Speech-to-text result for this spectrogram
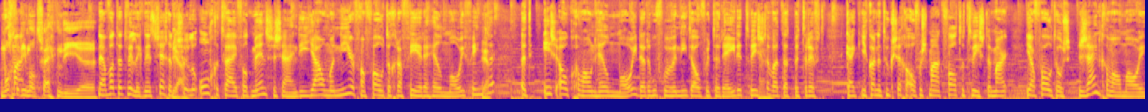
mocht Maar- er iemand zijn die... eh, Nou, wat dat wil ik net zeggen. Er zullen ongetwijfeld mensen zijn die jouw manier van fotograferen heel mooi vinden. Het is ook gewoon heel mooi. Daar hoeven we niet over te reden twisten wat dat betreft. Kijk, je kan natuurlijk zeggen over smaak valt te twisten. Maar jouw foto's zijn gewoon mooi.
